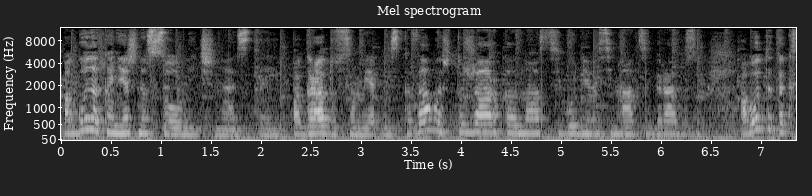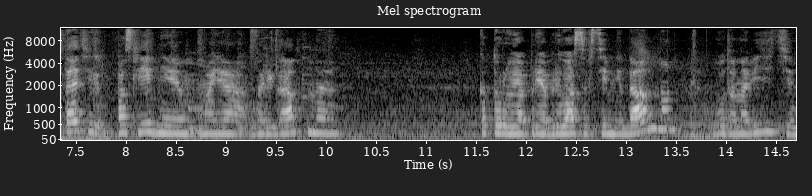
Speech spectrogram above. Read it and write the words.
Погода, конечно, солнечная стоит. По градусам я бы не сказала, что жарко у нас сегодня 18 градусов. А вот это, кстати, последняя моя варигантная, которую я приобрела совсем недавно. Вот она, видите,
